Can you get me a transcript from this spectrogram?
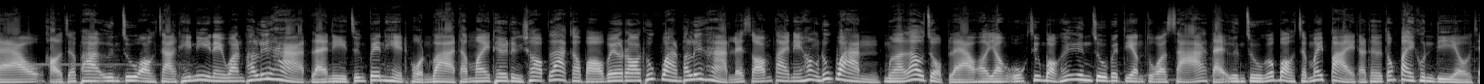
แล้ว เขาจะพาอึนจูออกจากที่นี่ในวันพฤหัสและนี่จึงเป็นเหตุผลว่าทำไมเธอถึงชอบลากกระเป๋าไปรอทุกวันพฤหัสและซ้อมตายในห้องทุกวัน เมื่อเล่าจบแล้วฮยองอุกจึงบอกให้อึนจูไปเตรียมตัวซะแต่อึนจูก็บอกจะไม่ไปแต่เธอต้องไปคนเดียวแจ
